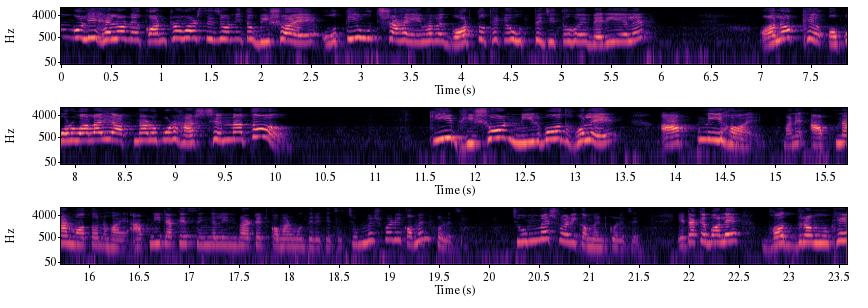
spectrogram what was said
অঙ্গলি হেলনে কন্ট্রোভার্সি জনিত বিষয়ে অতি উৎসাহে এভাবে গর্ত থেকে উত্তেজিত হয়ে বেরিয়ে এলেন? অলক্ষে ওপরওয়ালাই আপনার ওপর হাসছেন না তো? কি ভীষণ নির্বোধ হলে আপনি হয় মানে আপনার মতন হয়। আপনিটাকে সিঙ্গেল ইনভার্টেড কমার মধ্যে রেখেছে। চুম্মেশ্বরী কমেন্ট করেছে। চুম্মেশ্বরী কমেন্ট করেছে। এটাকে বলে ভদ্র মুখে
